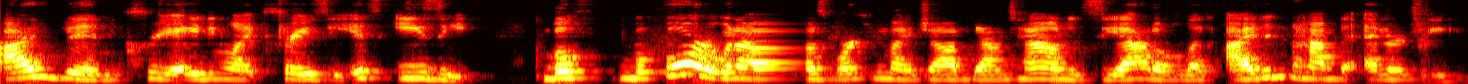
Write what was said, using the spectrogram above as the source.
I've been creating like crazy. It's easy. Bef- before, when I was working my job downtown in Seattle, like I didn't have the energy.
